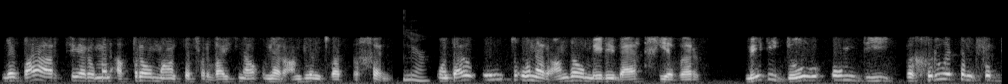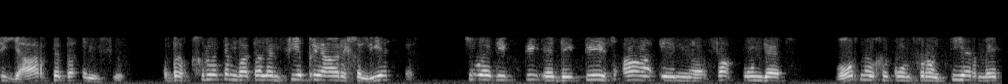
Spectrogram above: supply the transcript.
Dit is baie hartseer om in April maand te verwys na onderhandelinge wat begin. Ja. Onthou ons onderhandel met die werkgewer met die doel om die begroting vir die jaar te beïnvloed. 'n Begroting wat al in Februarie gelees is. So die die PSA en uh, vakbonde word nou gekonfronteer met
